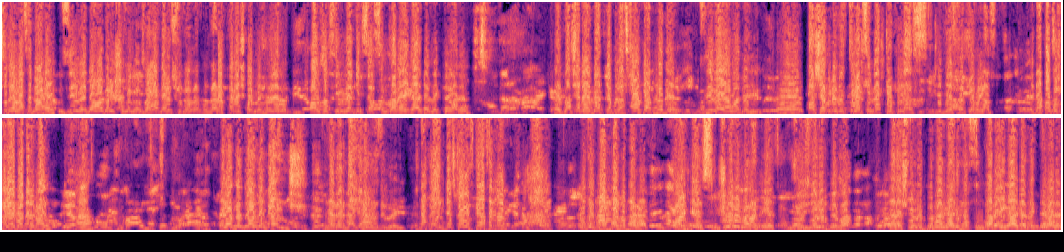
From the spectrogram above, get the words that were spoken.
সুযোগ আছে না ভাই? জি ভাই দামাদারের সুযোগ আছে। দামাদারের সুযোগ আছে। যারা ফ্রেশ কন্ডিশনের পালসার সিঙ্গেল ডিস্ক তারা এই গাড়িটা দেখতে পারেন। বাসার ম্যাটটা প্লাস আপনাদের? পাশে দেখতে পাচ্ছেন ম্যাটটা প্লাস টিভিএস ম্যাটটা প্লাস এটা কত সালের মডেল ভাই? হ্যাঁ? এটা অবস্থা আছে না? শোরুম কন্টেস্ট শোরুম পেপার যারা শোরুম পেপার গাড়ি খাচ্ছেন তারা এই গাড়িটা দেখতে পারেন।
